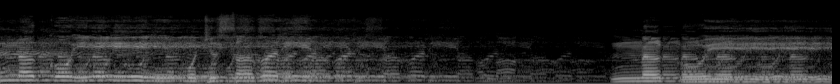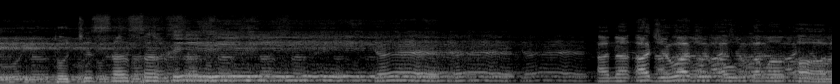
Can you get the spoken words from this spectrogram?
نہ کوئی مجھ سوری، نہ کوئی تجھ سخی انا اجود او کما قال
